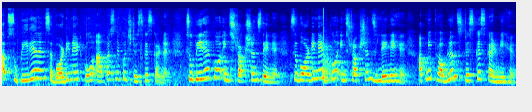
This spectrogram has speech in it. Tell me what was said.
अब सुपीरियर एंड सबॉर्डिनेट को आपस में कुछ डिस्कस करना है। सुपीरियर को इंस्ट्रक्शंस देने हैं। सबॉर्डिनेट को इंस्ट्रक्शंस लेने हैं। अपनी प्रॉब्लम्स डिस्कस करनी है।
